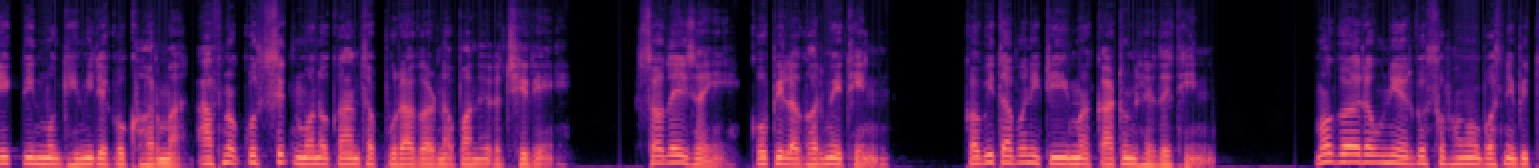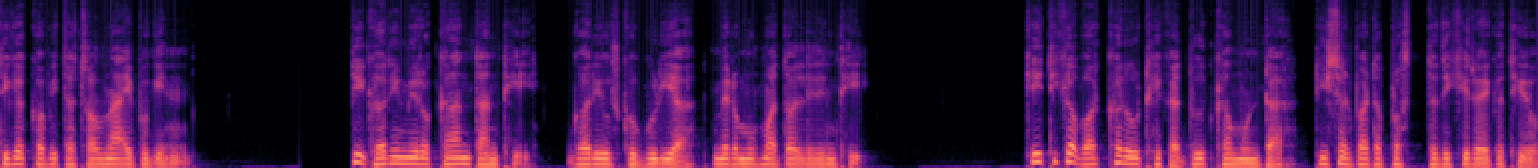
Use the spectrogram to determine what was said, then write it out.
एक दिन म घिमिरेको घरमा आफ्नो कुत्सित मनोकांक्षा पुरा गर्न भनेर छिरेँ। सधैँ चाहिँ कोपिला घरमै थिइन्। कविता पनि टिभीमा कार्टुन हेर्दै थिइन्। म गएर उनीहरूको सोफामा बस्ने बित्तिकै कविता चल्न आइपुगिन्। ती घरि मेरो कान तान्थे? घरि उसको गुडिया मेरो मुखमा तल्लिदिन्थे? केटीका भर्खर उठेका दुधका मुन्टा टी सर्टबाट प्रष्ट देखिरहेको थियो।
